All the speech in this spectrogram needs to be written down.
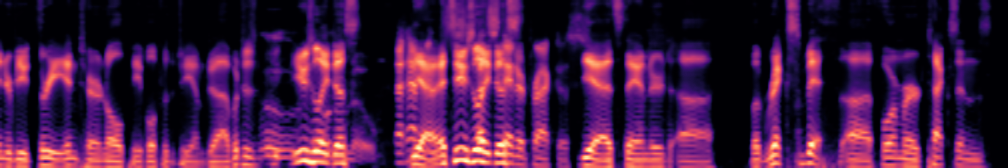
interviewed three internal people for the GM job, which is Oh, usually no, no, just no. That Yeah, it's usually that's just- standard practice. Yeah, it's standard. Uh, but Rick Smith, uh, former Texans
